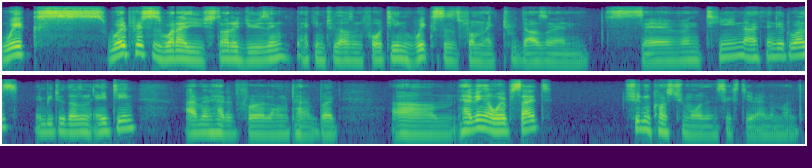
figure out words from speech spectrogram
Wix, WordPress is what I started using back in 2014. Wix is from like 2017, I think it was, maybe 2018. I haven't had it for a long time, but um, having a website shouldn't cost you more than 60 rand a month.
